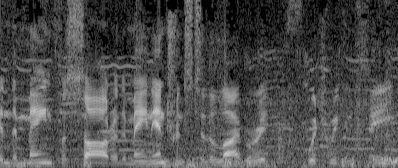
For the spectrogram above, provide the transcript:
Then the main facade or the main entrance to the library, which we can see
